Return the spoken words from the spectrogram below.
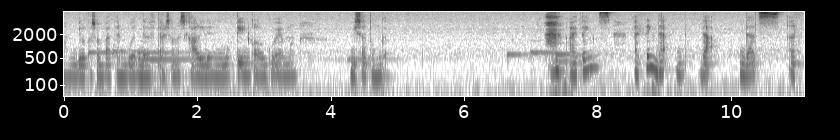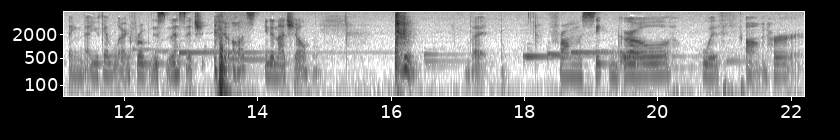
ambil kesempatan buat daftar sama sekali dan ngebuktiin kalau gue emang bisa tuh enggak I think I think that that that's a thing that you can learn from this message in a nutshell. But from a sick girl with um, her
